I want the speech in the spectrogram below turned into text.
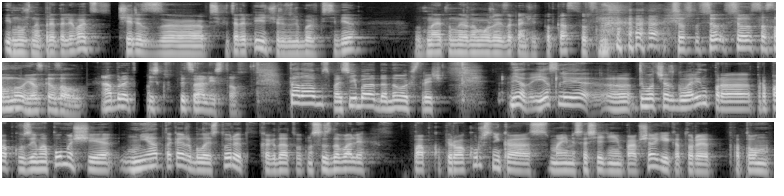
и нужно преодолевать через э, психотерапию, через любовь к себе. Вот на этом, наверное, можно и заканчивать подкаст, собственно. все, все, все с основного я сказал. Обратитесь к специалисту. Та-дам, спасибо, до новых встреч. Нет, если э, ты вот сейчас говорил про, про папку взаимопомощи, у меня такая же была история, когда вот мы создавали папку первокурсника с моими соседями по общаге, которые потом,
